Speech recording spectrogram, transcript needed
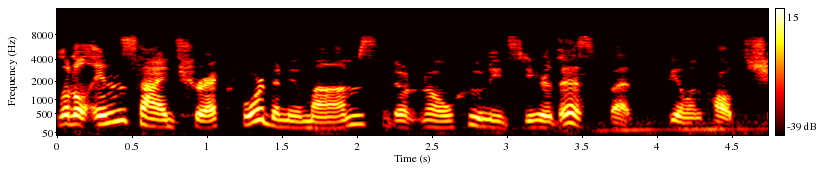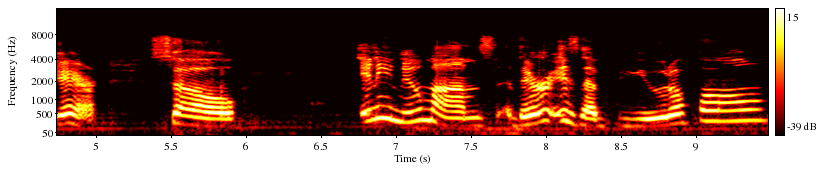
Little inside trick for the new moms. I don't know who needs to hear this, but feeling called to share. So any new moms, there is a beautiful,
